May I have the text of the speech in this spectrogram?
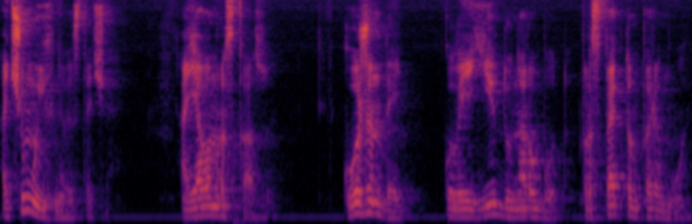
А чому їх не вистачає? А я вам розказую. Кожен день, коли я їду на роботу проспектом Перемоги,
